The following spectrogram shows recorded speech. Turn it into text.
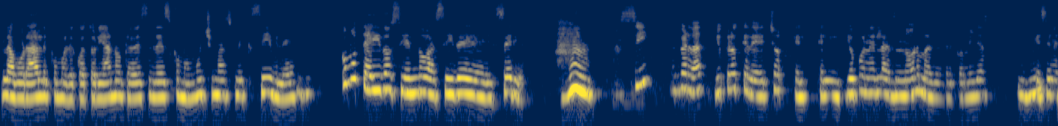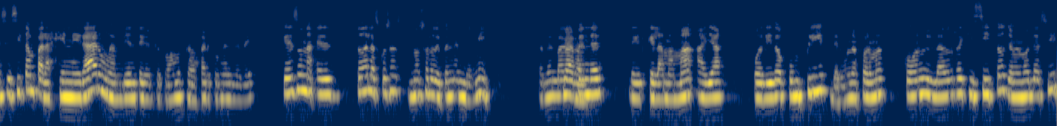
laboral como el ecuatoriano, que a veces es como mucho más flexible, ¿cómo te ha ido siendo así de seria? Sí, es verdad. Yo creo que de hecho el, el yo poner las normas, entre comillas, que se necesitan para generar un ambiente en el que podamos trabajar con el bebé, que es una, es todas las cosas no solo dependen de mí, también va a depender de que la mamá haya podido cumplir de alguna forma con los requisitos, llamémosle así,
